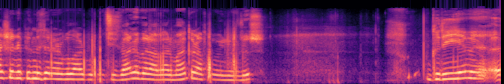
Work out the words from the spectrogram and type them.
Arkadaşlar hepinize merhabalar. Bugün sizlerle beraber Minecraft oynuyoruz. Griye ve e,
